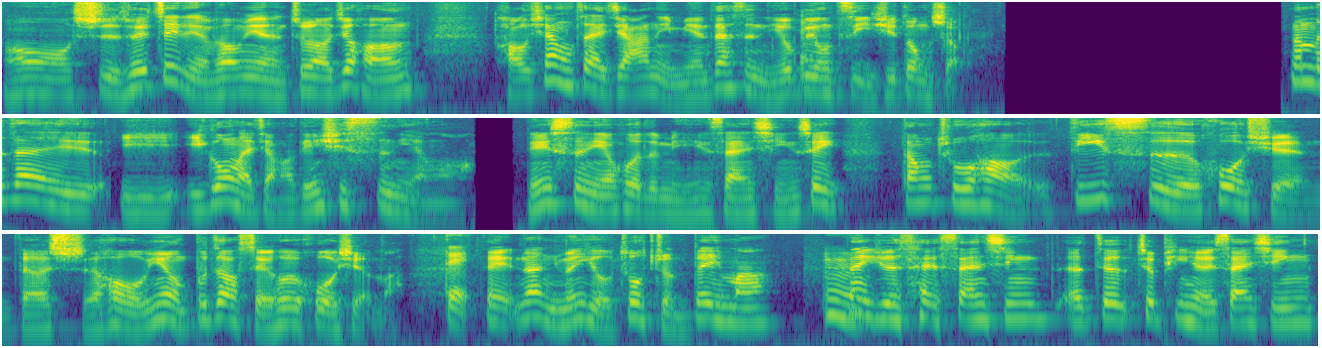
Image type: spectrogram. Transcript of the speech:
哦，是，所以这点方面很重要，就好像好像在家里面，但是你又不用自己去动手。那么在以一共来讲啊，连续四年哦。连续四年获得明星三星，所以当初哈第一次获选的时候，因为我不知道谁会获选嘛，对对，那你们有做准备吗？那你觉得在三星呃，就就评选三星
